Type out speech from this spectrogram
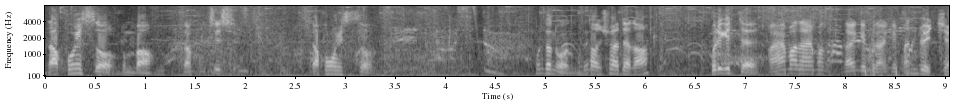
나 공 있어 금방 나공 70. 나 공 있어 혼자 누웠는데? 턴 쉬어야 되나? 브리기테 아 할만해 할만해. 라인 개피 라인 개피. 한조 2층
